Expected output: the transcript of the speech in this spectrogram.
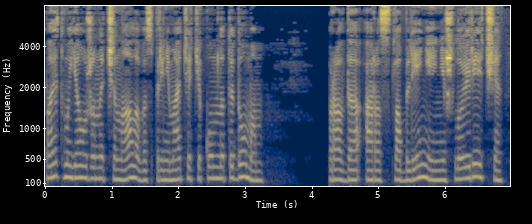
поэтому я уже начинала воспринимать эти комнаты домом. Правда, о расслаблении не шло и речи —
